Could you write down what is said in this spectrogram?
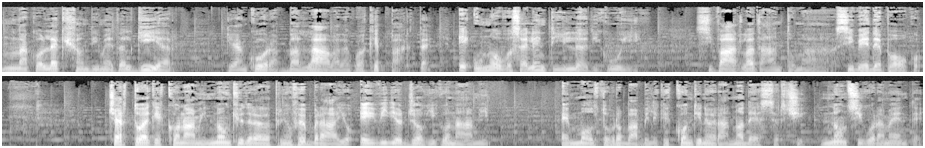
una collection di Metal Gear che ancora ballava da qualche parte e un nuovo Silent Hill di cui si parla tanto ma si vede poco. Certo è che Konami non chiuderà dal 1 febbraio e i videogiochi Konami è molto probabile che continueranno ad esserci, non sicuramente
